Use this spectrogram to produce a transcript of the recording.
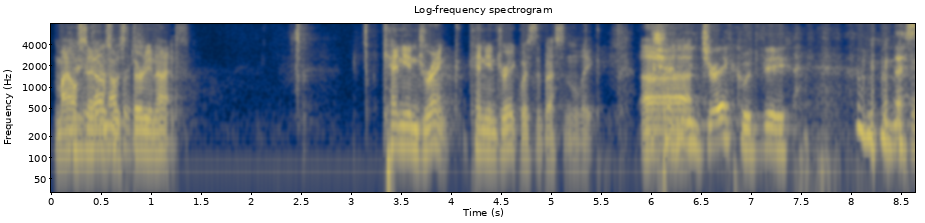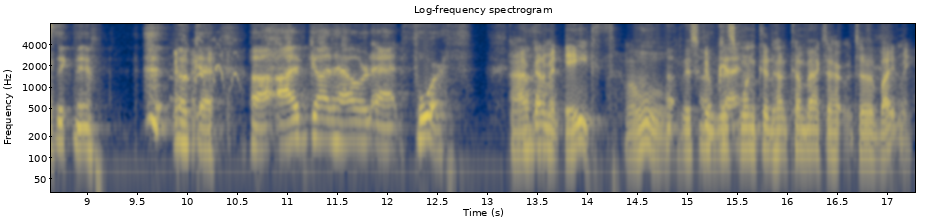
Miles There you go. Sanders was 39th. Kenyan Drake. Kenyan Drake was the best in the league. Uh, Kenyan Drake would be a nice nickname. okay, uh, I've got Howard at fourth. I've got him at eighth. Ooh, this could this one could come back to to bite me.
